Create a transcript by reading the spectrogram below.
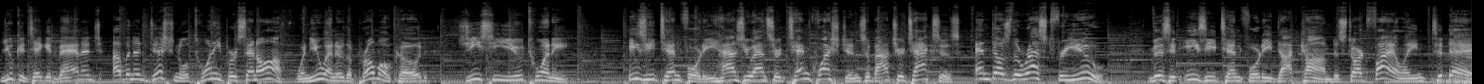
you can take advantage of an additional 20% off when you enter the promo code GCU20. Easy 1040 has you answer 10 questions about your taxes and does the rest for you. Visit easy1040.com to start filing today.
